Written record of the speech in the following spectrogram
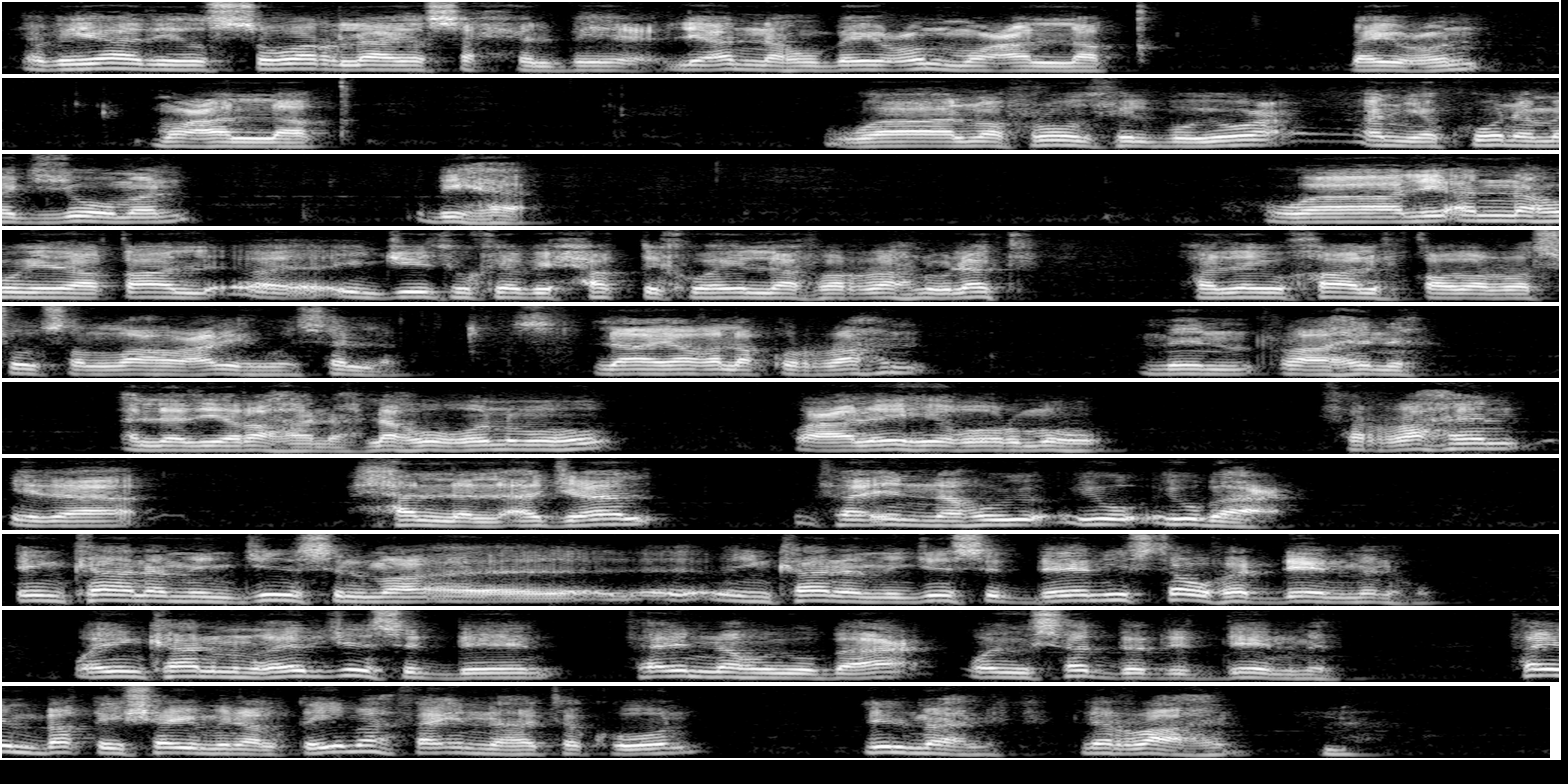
فبهذه الصور لا يصح البيع لأنه بيع معلق. بيع معلق. والمفروض في البيوع أن يكون مجزوما بها. ولأنه إذا قال إن جئتك بحقك وإلا فالرهن لك هذا يخالف قول الرسول صلى الله عليه وسلم. لا يغلق الرهن من راهنه الذي رهنه له غنمه وعليه غرمه. فالرهن إذا حل الأجل فإنه يباع. إن كان من جنس الم... إن كان من جنس الدين يستوفى الدين منه. وإن كان من غير جنس الدين فإنه يباع ويسدد الدين منه. فإن بقي شيء من القيمة فإنها تكون للمالك للراهن.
